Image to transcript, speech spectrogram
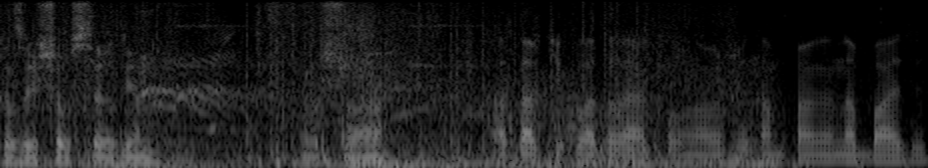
Сука, зайшов всередину. Хорошо. А та втекла далеко, вона вже там, певно, на базі.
